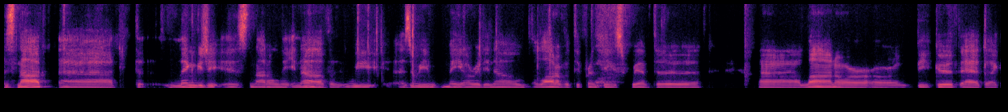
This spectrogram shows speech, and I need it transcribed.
it's not uh, the language is not only enough. We as we may already know a lot of different things we have to uh, learn or, or be good at like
